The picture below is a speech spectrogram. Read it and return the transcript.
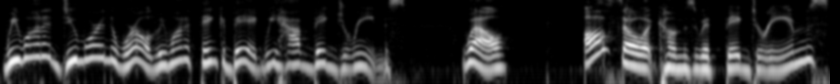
We want to do more in the world. We want to think big. We have big dreams. Well, also, what comes with big dreams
